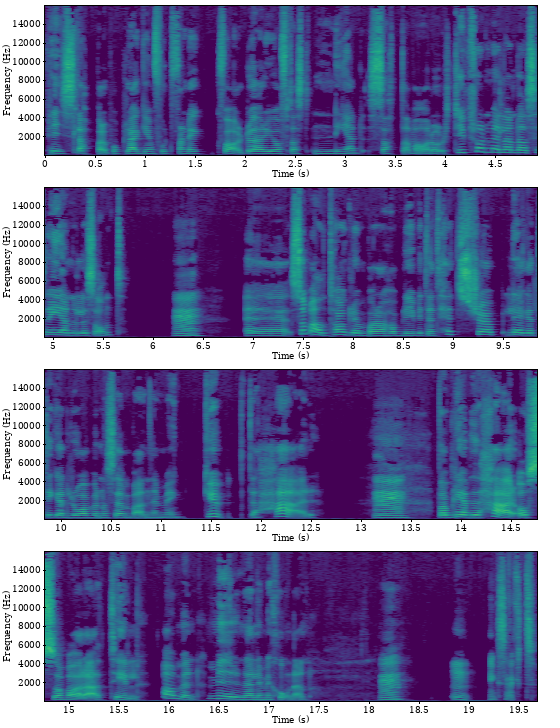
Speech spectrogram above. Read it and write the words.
prislappar på plaggen fortfarande kvar. Då är det ju oftast nedsatta varor. Typ från mellandagsrean eller sånt. Mm. Eh, som antagligen bara har blivit ett hetsköp, legat i garderoben och sen bara nej men gud det här. Mm. Vad blev det här? Och så bara till, ja men myren eller missionen. Mm. Mm. Exakt.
